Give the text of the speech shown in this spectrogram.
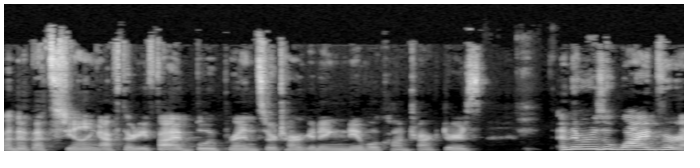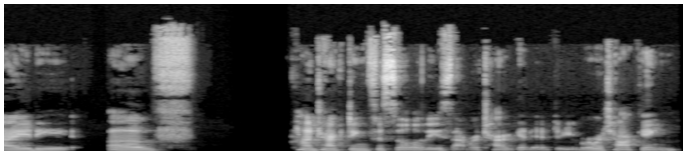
whether that's stealing F 35 blueprints or targeting naval contractors. And there was a wide variety of contracting facilities that were targeted. We're talking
